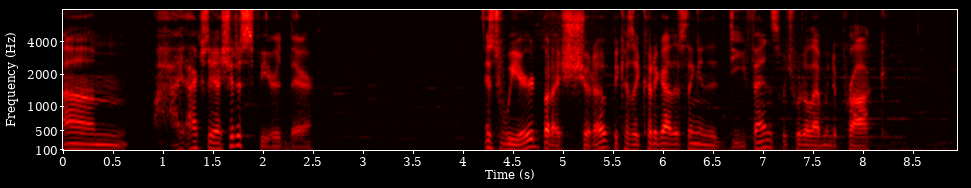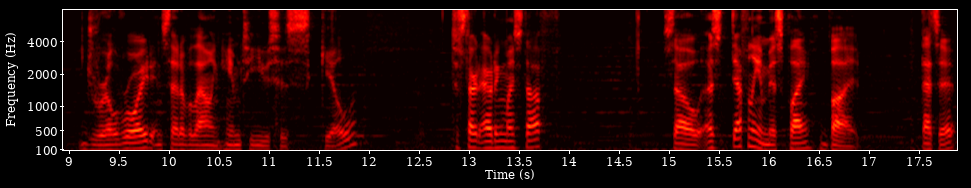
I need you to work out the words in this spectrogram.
Um, I actually I should have sphered there. It's weird, but I should have because I could have got this thing in the defense, which would allow me to proc Drillroid instead of allowing him to use his skill to start outing my stuff. So that's definitely a misplay, but that's it.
